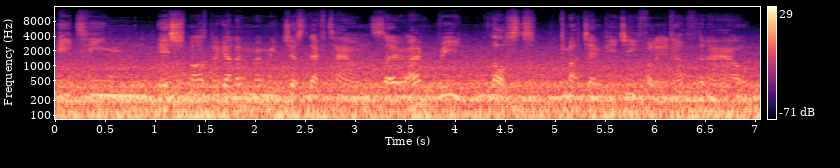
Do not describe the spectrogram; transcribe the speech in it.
18-ish miles per gallon when we just left town. So I haven't really lost much MPG, funnily enough, I don't know how.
